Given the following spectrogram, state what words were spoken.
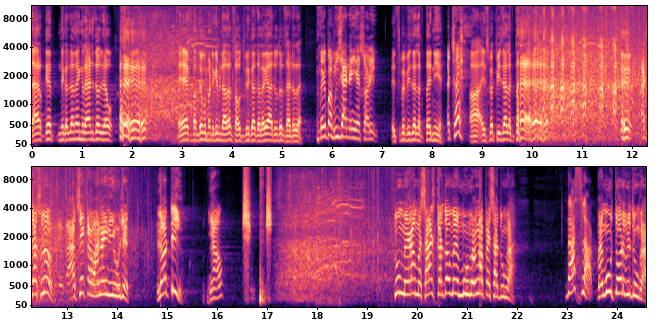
तैर के निकल जाना इंग्लैंड चल जाओ। एक बंदे को मटके में डाला साउथ अफ्रीका चला गया आज उधर सेटल है। मेरे पास वीज़ा नहीं है सॉरी इस पे पिज्जा लगता ही नहीं है। अच्छा? हाँ इस पे पिज्जा लगता है। अच्छा सुनो आपसे करवाना ही नहीं मुझे। लॉटरी यहाँ आओ। तुम मेरा मसाज कर दो मैं मुँह मांगा पैसा दूँगा। दस लाख। मैं मुँह तोड़ भी दूँगा।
